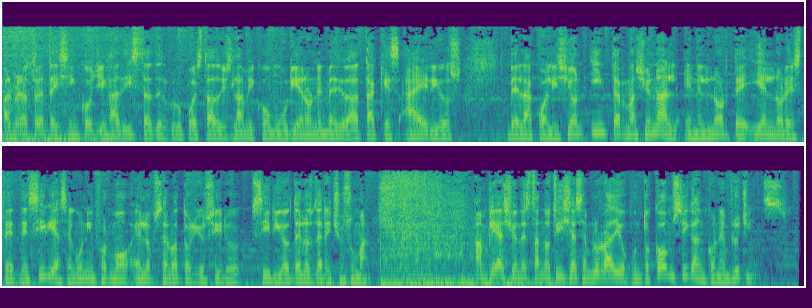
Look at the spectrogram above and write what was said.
Al menos 35 yihadistas del grupo Estado Islámico murieron en medio de ataques aéreos de la coalición internacional en el norte y el noreste de Siria, según informó el Observatorio Sirio, de los Derechos Humanos. Ampliación de estas noticias en blurradio.com. Sigan con En Blue Jeans.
